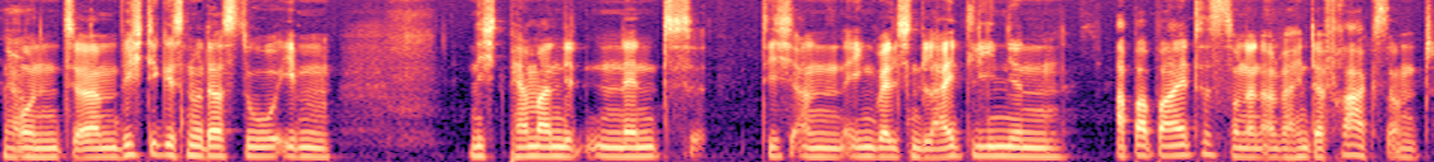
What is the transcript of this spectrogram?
Ja. Und ähm, wichtig ist nur, dass du eben nicht permanent dich an irgendwelchen Leitlinien abarbeitest, sondern einfach hinterfragst. Und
